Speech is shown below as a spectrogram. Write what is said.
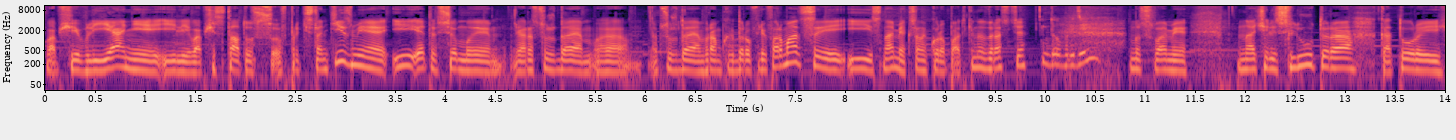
вообще влияние или вообще статус в протестантизме. И это все мы рассуждаем, э, обсуждаем в рамках даров реформации. И с нами Оксана Куропаткина. Здравствуйте. Добрый день. Мы с вами начали с Лютера, который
